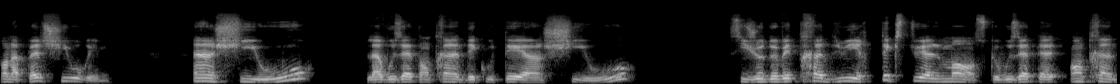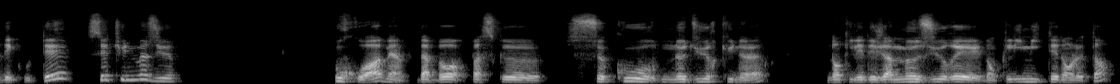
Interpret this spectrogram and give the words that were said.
qu'on appelle Shiurim. Un Shiur, là vous êtes en train d'écouter un Shiur, si je devais traduire textuellement ce que vous êtes en train d'écouter, c'est une mesure. Pourquoi? Bien, D'abord parce que ce cours ne dure qu'une heure, donc il est déjà mesuré, donc limité dans le temps.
